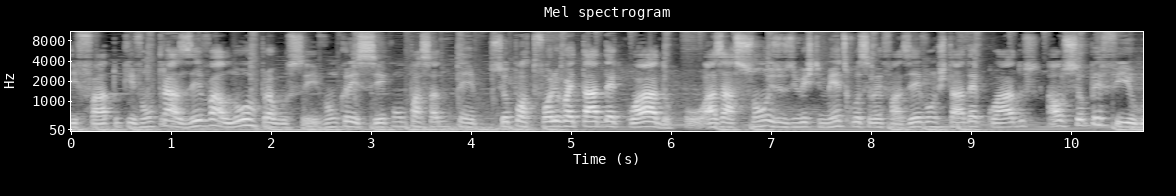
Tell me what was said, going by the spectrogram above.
de fato que vão trazer valor para você, vão crescer com o passar do tempo. Seu portfólio vai estar adequado, as ações, os investimentos que você vai fazer vão estar adequados ao seu perfil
